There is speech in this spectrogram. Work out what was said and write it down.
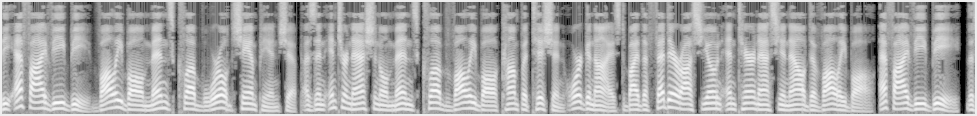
The FIVB Volleyball Men's Club World Championship is an international men's club volleyball competition organized by the Fédération Internationale de Volleyball (FIVB), the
